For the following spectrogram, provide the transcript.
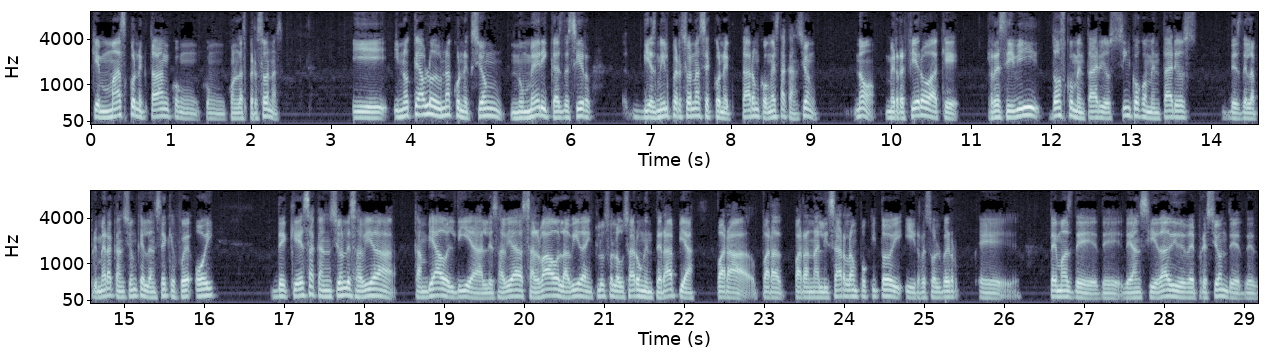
que más conectaban con, las personas. Y, no te hablo de una conexión numérica, es decir, 10.000 personas se conectaron con esta canción. No, me refiero a que recibí dos comentarios, cinco comentarios desde la primera canción que lancé, que fue hoy, de que esa canción les había cambiado el día, les había salvado la vida, incluso la usaron en terapia para, para, para analizarla un poquito y, resolver eh, temas de, ansiedad y de depresión de,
